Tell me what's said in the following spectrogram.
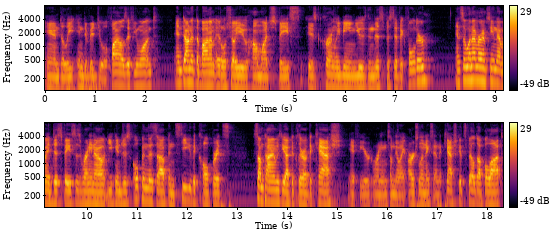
and delete individual files if you want. And down at the bottom, it'll show you how much space is currently being used in this specific folder. And so whenever I'm seeing that my disk space is running out, you can just open this up and see the culprits. Sometimes you have to clear out the cache if you're running something like Arch Linux and the cache gets filled up a lot.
